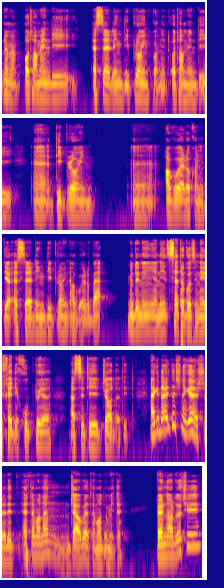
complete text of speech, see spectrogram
نمی‌دونم اوتامندی استرلینگ دی بروین کنید اوتامندی دی بروین آگوئرو کنید یا استرلینگ دی بروین آگوئرو. می‌دونی یعنی سه تا گزینه خیلی خوب توی از سیتی جا دادید. اگه داریدش نگهش دارید احتمالا جواب اعتمادو میده. برناردو چی؟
